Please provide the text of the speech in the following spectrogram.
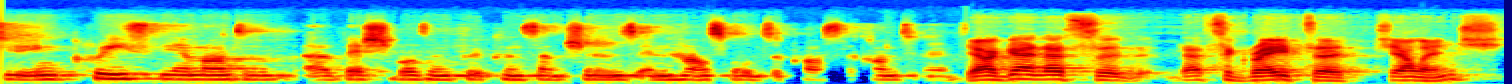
to increase the amount of uh, vegetables and fruit consumptions in households across the continent? Yeah, again, that's a, that's a great uh, challenge.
